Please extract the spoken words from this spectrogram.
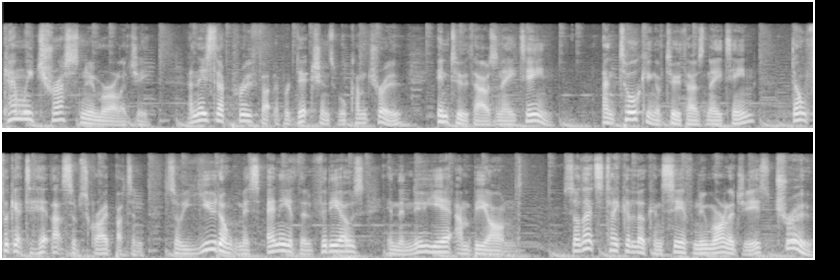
Can we trust numerology? And is there proof that the predictions will come true in 2018? And talking of 2018, don't forget to hit that subscribe button so you don't miss any of the videos in the new year and beyond. So let's take a look and see if numerology is true.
